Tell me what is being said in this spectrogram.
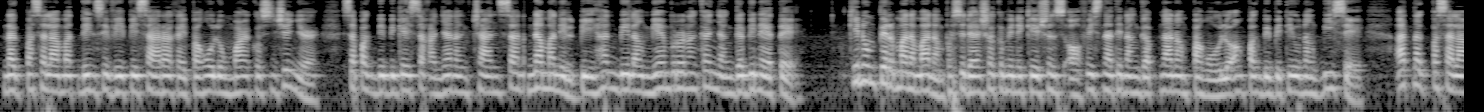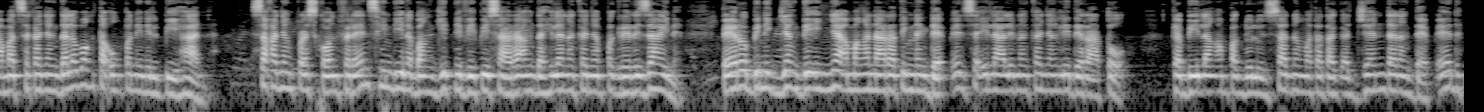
Nagpasalamat din si VP Sara kay Pangulong Marcos Jr. sa pagbibigay sa kanya ng tsansa na manilbihan bilang miyembro ng kanyang gabinete. Kinumpirma naman ng Presidential Communications Office na tinanggap na ng Pangulo ang pagbibitiw ng bise at nagpasalamat sa kanyang dalawang taong paninilbihan. Sa kanyang press conference, hindi nabanggit ni VP Sara ang dahilan ng kanyang pagre-resign, pero binigyang diin niya ang mga narating ng DepEd sa ilalim ng kanyang liderato. Kabilang ang paglulunsad ng matatag agenda ng DepEd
